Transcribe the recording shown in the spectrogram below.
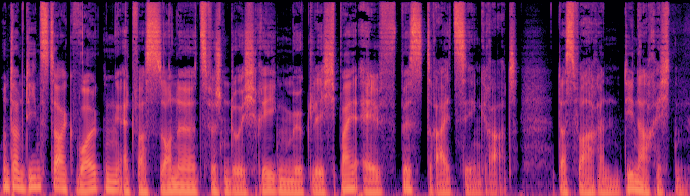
Und am Dienstag Wolken, etwas Sonne, zwischendurch Regen möglich bei 11 bis 13 Grad. Das waren die Nachrichten.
